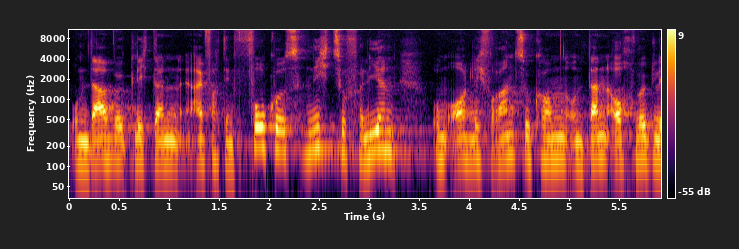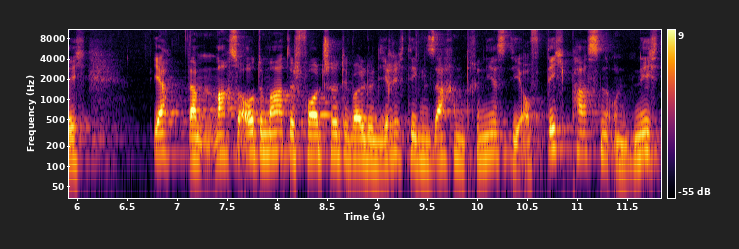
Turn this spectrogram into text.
um da wirklich dann einfach den Fokus nicht zu verlieren, um ordentlich voranzukommen und dann auch wirklich, ja, dann machst du automatisch Fortschritte, weil du die richtigen Sachen trainierst, die auf dich passen und nicht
